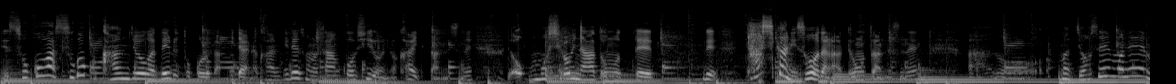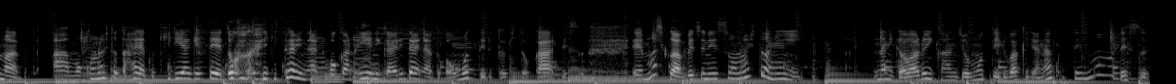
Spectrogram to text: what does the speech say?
でそこはすごく感情が出るところだみたいな感じでその参考資料には書いてたんですね。で面白いなと思って。で確かにそうだなって思ったんですね。あまあ、女性もね、まあ、あもうこの人と早く切り上げてどこか行きたいな他の家に帰りたいなとか思ってる時とかです、えー、もしくは別にその人に何か悪い感情を持っているわけじゃなくてもです。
